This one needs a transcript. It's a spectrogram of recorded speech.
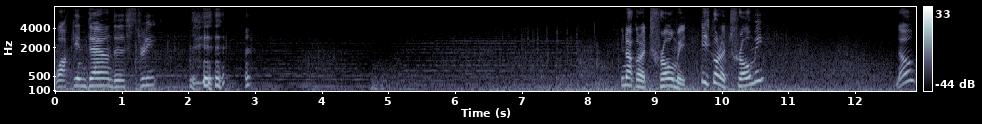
Walking down the street. You're not gonna troll me. He's gonna troll me? No?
